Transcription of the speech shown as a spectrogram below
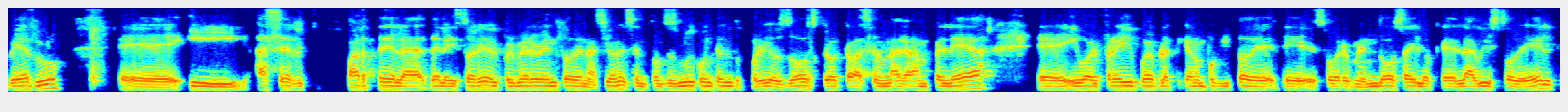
verlo eh, y hacer parte de la, de la, historia del primer evento de Naciones, entonces muy contento por ellos dos, creo que va a ser una gran pelea. Eh, igual Freddy puede platicar un poquito de, sobre Mendoza y lo que él ha visto de él,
